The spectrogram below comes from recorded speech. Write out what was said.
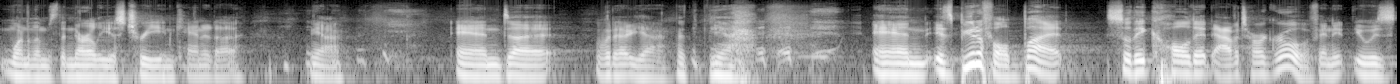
one of them is the gnarliest tree in Canada yeah. And uh, what? Uh, yeah, yeah. and it's beautiful, but so they called it Avatar Grove, and it, it was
